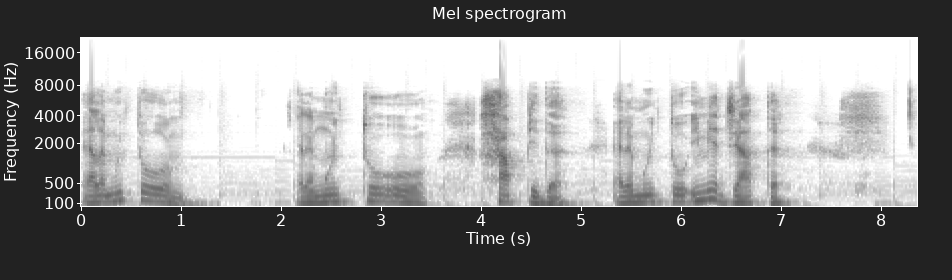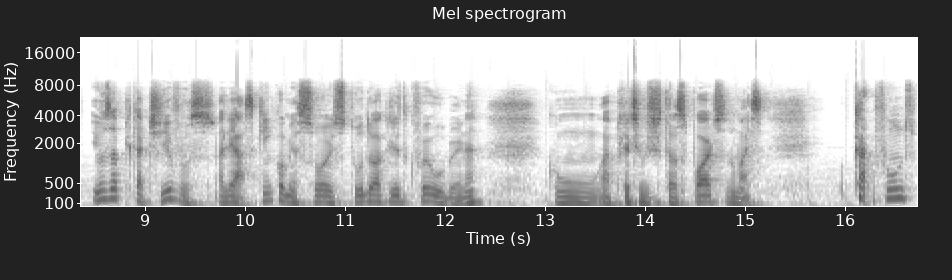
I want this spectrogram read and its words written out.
ela é muito. Ela é muito rápida. Ela é muito imediata. E os aplicativos, aliás, quem começou o estudo, eu acredito que foi o Uber, né? Com aplicativos de transporte e tudo mais. Cara, foi um dos.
